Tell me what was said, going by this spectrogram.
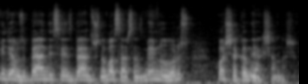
Videomuzu beğendiyseniz beğen tuşuna basarsanız memnun oluruz. Hoşçakalın, iyi akşamlar.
